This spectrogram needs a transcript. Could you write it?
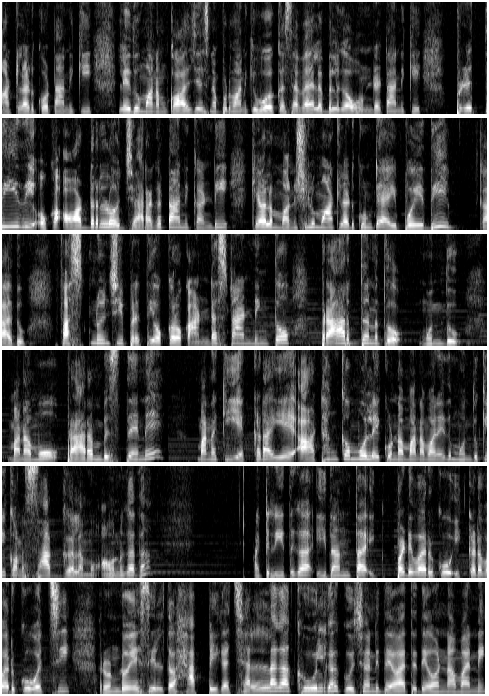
మాట్లాడుకోవటానికి లేదు మనం కాల్ చేసినప్పుడు మనకి వర్కర్స్ అవైలబుల్గా ఉండటానికి ప్రతిదీ ఒక ఆర్డర్లో జరగటానికండి కేవలం మనుషులు మాట్లాడుకుంటే అయిపోయేది కాదు. ఫస్ట్ నుంచి ప్రతి ఒక్కరు ఒక అండర్స్టాండింగ్తో ప్రార్థనతో ముందు మనము ప్రారంభిస్తేనే మనకి ఎక్కడ ఏ ఆటంకము లేకుండా మనం అనేది ముందుకి కొనసాగగలము. అవును కదా? అటు రీతిగా ఇదంతా ఇప్పటి వరకు ఇక్కడ వరకు వచ్చి రెండు ఏసీలతో హ్యాపీగా చల్లగా కూల్గా కూర్చొని దేవాతి దేవుడి నామాన్ని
